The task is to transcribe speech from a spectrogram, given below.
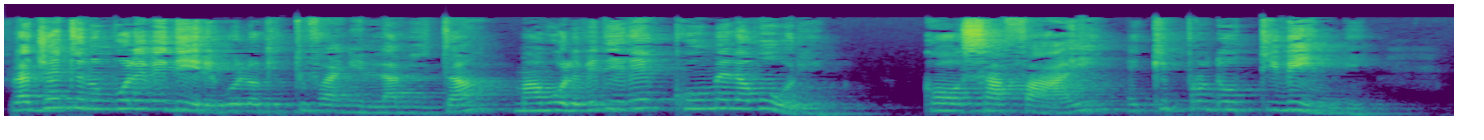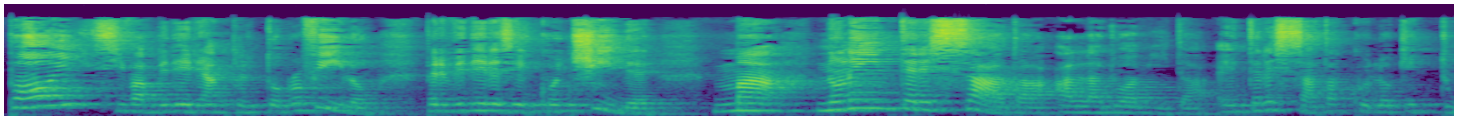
La gente non vuole vedere quello che tu fai nella vita, ma vuole vedere come lavori, cosa fai e che prodotti vendi. Poi si va a vedere anche il tuo profilo per vedere se coincide, ma non è interessata alla tua vita, è interessata a quello che tu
